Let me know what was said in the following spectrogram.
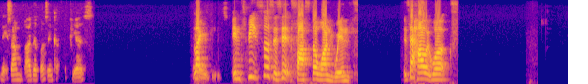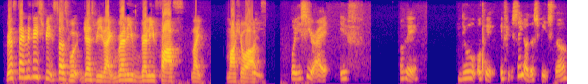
Next some other person appears. Like- in Speedsters, is it faster one wins? Is that how it works? Because technically, Speedsters would just be like really, really fast, like martial arts. But you see, right? If okay, do okay. If you say you're the speedster,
